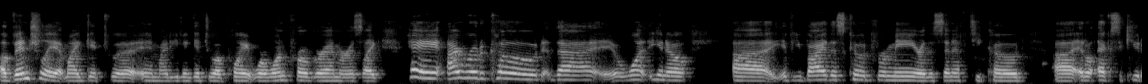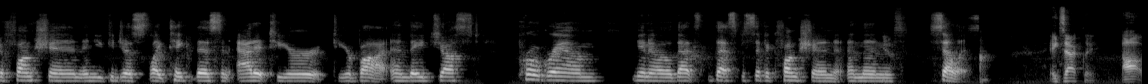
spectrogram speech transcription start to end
Eventually it might get to a it might even get to a point where one programmer is like hey i wrote a code that what you know uh, if you buy this code from me or this nft code uh, it'll execute a function and you can just like take this and add it to your to your bot. And they just program you know that that specific function and then yes. sell it. Exactly uh,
